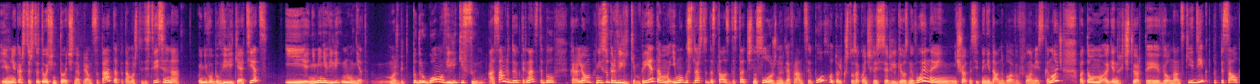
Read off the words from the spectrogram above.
И мне кажется, что это очень точная прям цитата, потому что действительно у него был великий отец, и не менее великий, ну нет, может быть, по-другому великий сын. А сам Людовик XIII был королем не супервеликим. При этом ему государство досталось достаточно сложную для Франции эпоху. Только что закончились религиозные войны. Еще относительно недавно была Варфоломейская ночь. Потом Генрих IV ввел Нанский эдикт, подписал,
